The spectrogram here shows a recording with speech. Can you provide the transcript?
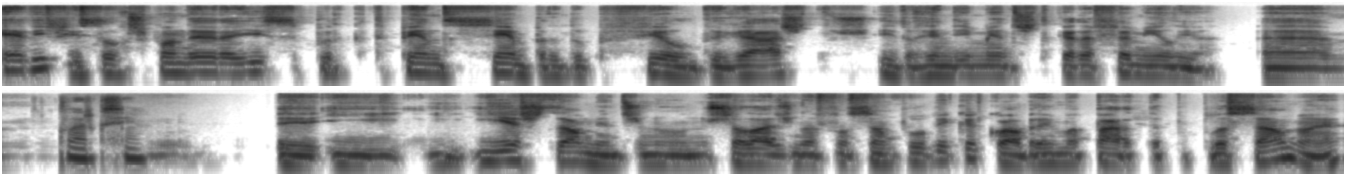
É difícil responder a isso porque depende sempre do perfil de gastos e de rendimentos de cada família. Um, claro que sim. Eh, e, e, estes aumentos no, nos salários na função pública cobrem uma parte da população, não é?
